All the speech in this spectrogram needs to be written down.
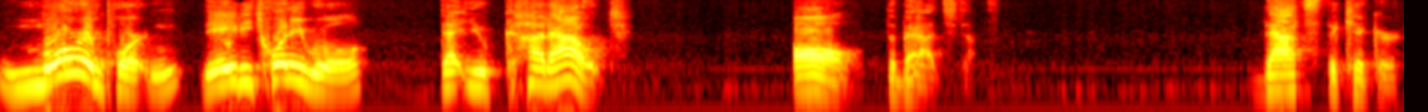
more important, the 80 20 rule, that you cut out all the bad stuff. That's the kicker.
